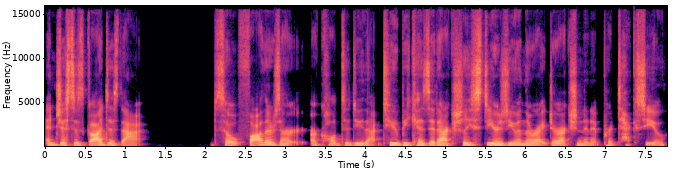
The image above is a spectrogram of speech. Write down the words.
And just as God does that, so fathers are are called to do that too because it actually steers you in the right direction and it protects you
